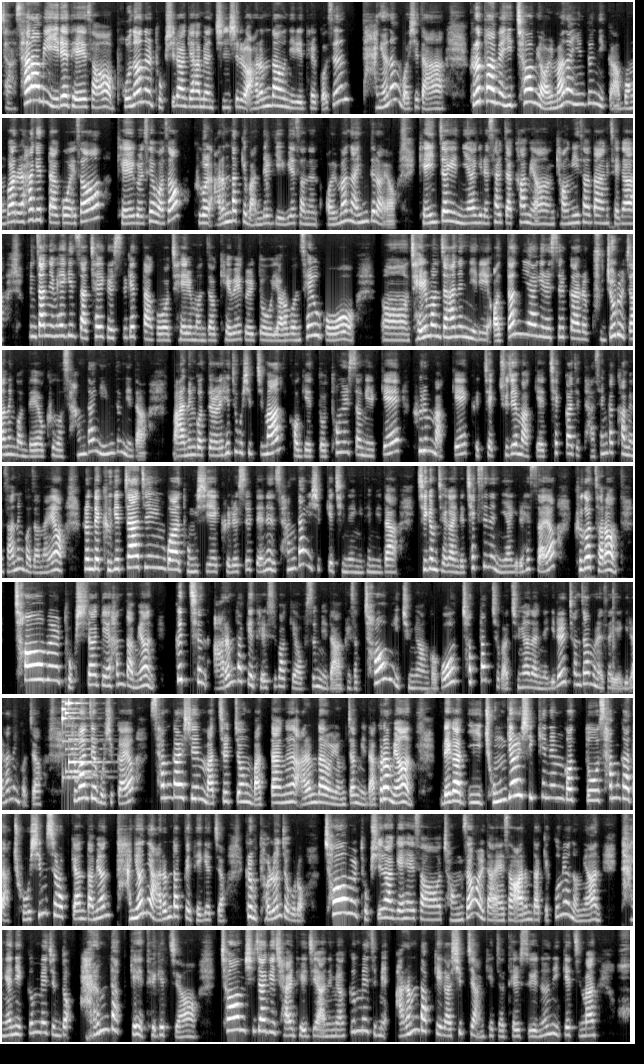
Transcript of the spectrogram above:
자, 사람이 일에 대해서 본원을 독실하게 하면 진실로 아름다운 일이 될 것은 당연한 것이다. 그렇다면 이 처음이 얼마나 힘듭니까? 뭔가를 하겠다고 해서 계획을 세워서 그걸 아름답게 만들기 위해서는 얼마나 힘들어요. 개인적인 이야기를 살짝 하면 경의서당 제가 훈자님 핵인사 책을 쓰겠다고 제일 먼저 계획을 또 여러 번 세우고 어, 제일 먼저 하는 일이 어떤 이야기를 쓸까를 구조를 짜는 건데요. 그거 상당히 힘듭니다. 많은 것들을 해주고 싶지만 거기에 또 통일성 있게 흐름 맞게 그 책 주제 맞게 책까지 다 생각하면서 하는 거잖아요. 그런데 그게 짜짐과 동시에 글을 쓸 때는 상당히 쉽게 진행이 됩니다. 지금 제가 이제 책 쓰는 이야기를 했어요. 그것처럼 처음을 독실하게 한다면 끝은 아름답게 될 수밖에 없습니다. 그래서 처음이 중요한 거고 첫 단추가 중요하다는 얘기를 천자문에서 얘기를 하는 거죠. 두 번째 보실까요? 삼갈신 마칠종 마땅의 아름다울 영자입니다. 그러면 내가 이 종결시키는 것도 삼가다 조심스럽게 한다면 당연히 아름답게 되겠죠. 그럼 결론적으로 처음을 독실하게 해서 정성을 다해서 아름답게 꾸며놓으면 당연히 끝맺음도 아름답게 되겠죠. 처음 시작이 잘 되지 않으면 끝맺음이 아름답기가 쉽지 않겠죠. 될 수는 있겠지만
